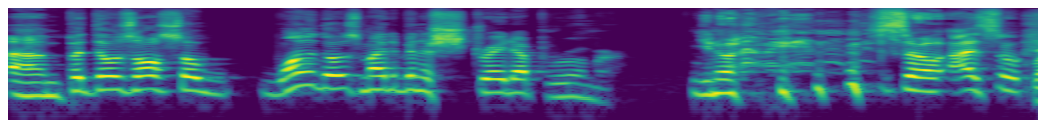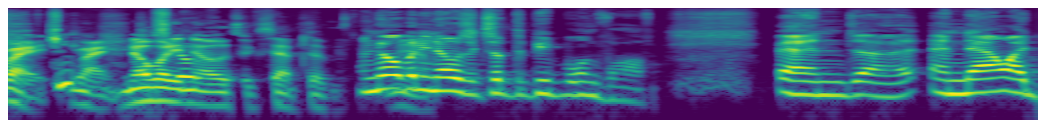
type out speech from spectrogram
Um, but those also, one of those might have been a straight up rumor. You know what I mean? so I so right, right. Nobody so- knows except the Nobody yeah. knows except the people involved, and uh, and now I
